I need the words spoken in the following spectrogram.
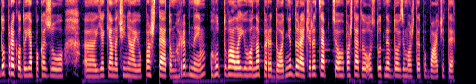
До прикладу, я покажу, е, як я начиняю паштетом грибним. Готувала його напередодні. До речі, рецепт цього паштету ось тут невдовзі можете побачити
